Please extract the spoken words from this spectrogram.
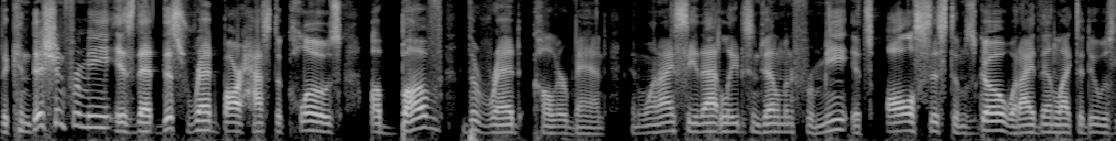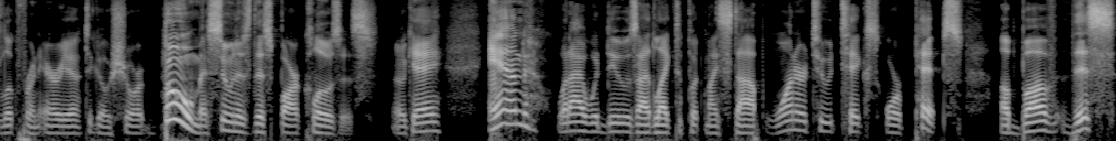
the condition for me is that this red bar has to close above the red color band. And when I see that, ladies and gentlemen, for me, it's all systems go. What I then like to do is look for an area to go short. Boom! As soon as this bar closes. Okay? And what I would do is I'd like to put my stop one or two ticks or pips above this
